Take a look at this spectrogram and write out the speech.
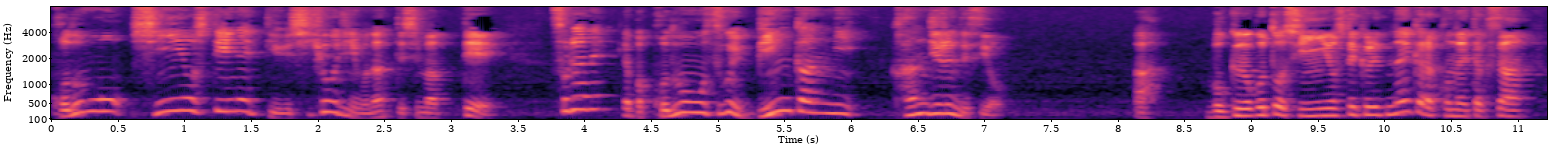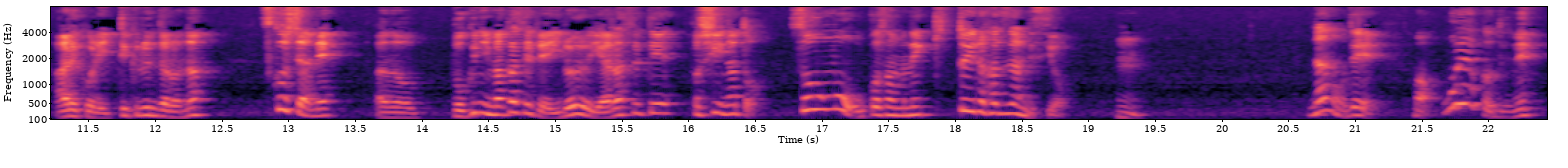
子供を信用していないっていう意思表示にもなってしまってそれはねやっぱ子供をすごい敏感に感じるんですよ。あ僕のことを信用してくれてないからこんなにたくさんあれこれ言ってくるんだろうな。少しはねあの僕に任せていろいろやらせてほしいなと。そう思うお子さんもねきっといるはずなんですよ、うん、なので、まあ、親子でね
